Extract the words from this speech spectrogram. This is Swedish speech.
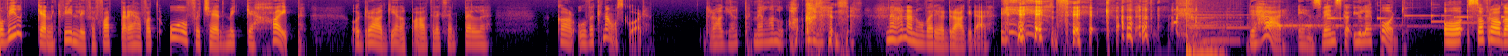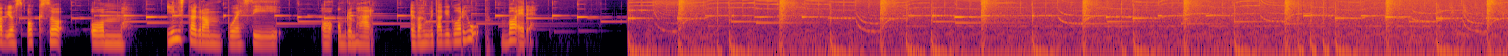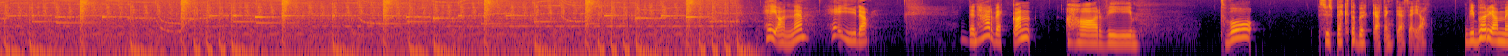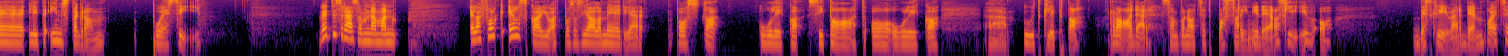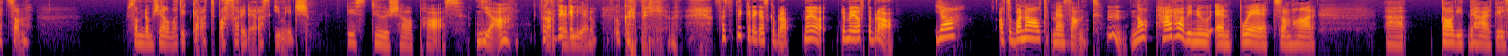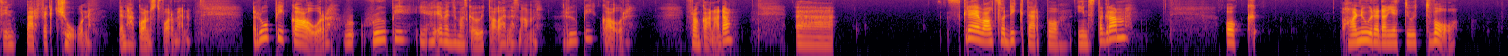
Och vilken kvinnlig författare har fått oförtjänt mycket hype och draghjälp av till exempel Karl Ove Knausgård? Draghjälp mellan lakanen. Men han har nog varit och dragit där. Helt säkert. Det här är en Svenska Yle-podd. Och så frågar vi oss också om Instagram-poesi och om de här överhuvudtaget går ihop. Vad är det? Hej Anne! Hej Ida! Den här veckan har vi två suspekta böcker tänkte jag säga. Vi börjar med lite Instagram-poesi. Vet du sådär som när man... Eller folk älskar ju att på sociala medier posta olika citat och olika uh, utklippta rader som på något sätt passar in i deras liv och beskriver dem på ett sätt som, som de själva tycker att passar i deras image. This too shall pass. Ja, Fast carpe jag, tycker, diem. carpe diem. Fast jag tycker det är ganska bra. Nåja, de är ju ofta bra. Ja, alltså banalt men sant. Mm. Nå, här har vi nu en poet som har äh, tagit det här till sin perfektion, den här konstformen. Rupi Kaur, Ru- Rupi, jag vet inte hur man ska uttala hennes namn. Rupi Kaur från Kanada. Äh, skrev alltså dikter på Instagram och har nu redan gett ut två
